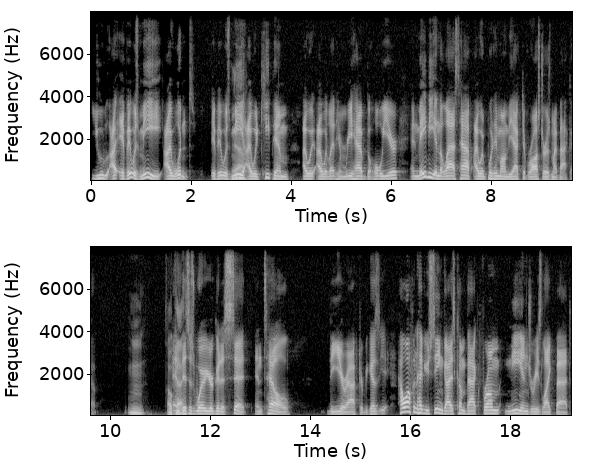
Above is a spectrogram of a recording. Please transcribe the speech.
You, I, if it was me, I wouldn't. If it was me, Yeah. I would keep him. I would, I would let him rehab the whole year, and maybe in the last half, I would put him on the active roster as my backup. Mm. Okay. And this is where you're going to sit until the year after, because how often have you seen guys come back from knee injuries like that,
